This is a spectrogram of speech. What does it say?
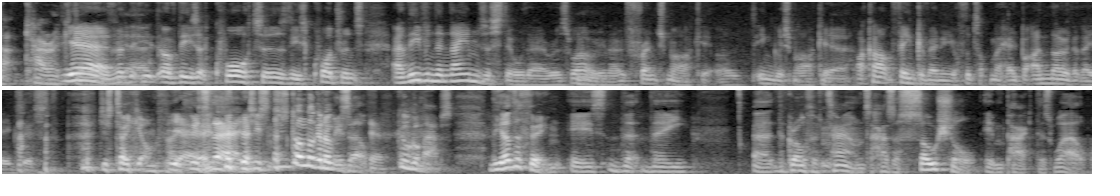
That character. Yeah, of- the, the- of these uh, quarters, these quadrants, and even the names are still there as well. Mm. You know, French market or English market. Yeah. I can't think of any off the top of my head, but I know that they exist. Just take it on faith. Yeah. It's there. just, just go look it up yourself. Yeah. Google Maps. The other thing is that the uh, the growth of towns has a social impact as well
